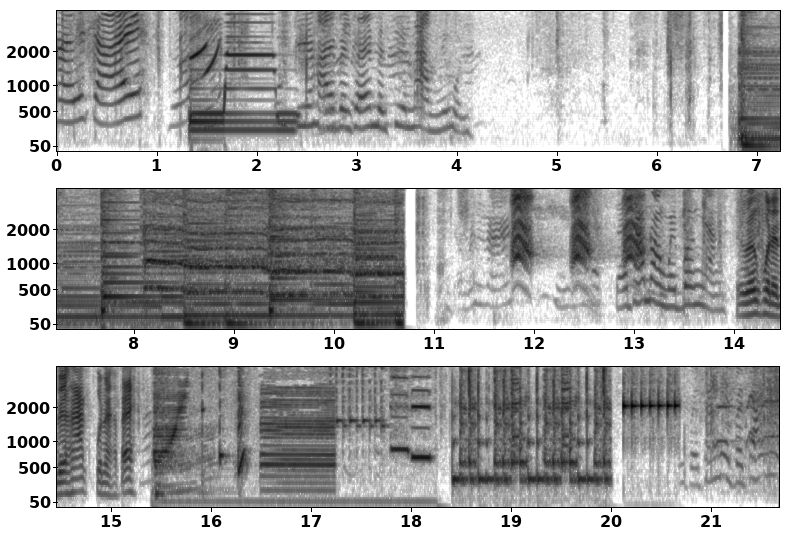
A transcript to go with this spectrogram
หายไปจ่ายที่หายไปใช้เป็นซื้อน้ำนี่คุณ น้องไปเบิ่งหยังไปเบิ่งปุ่นน่ะเดือฮักปุ่นน่ะไปไปทางนี้ไปทางนี้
